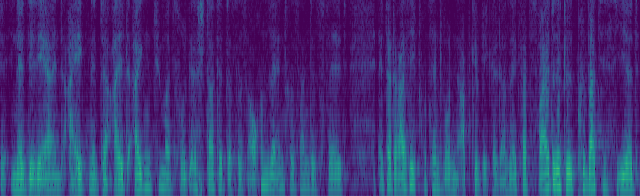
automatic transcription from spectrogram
in der DDR enteignete Alteigentümer zurückerstattet. Das ist auch ein sehr interessantes Feld. Etwa 30 Prozent wurden abgewickelt. Also etwa zwei Drittel privatisiert,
